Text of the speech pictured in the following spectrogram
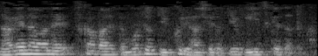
投げ縄で捕まえてもうちょっとゆっくり走るとよく言いつけたとか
